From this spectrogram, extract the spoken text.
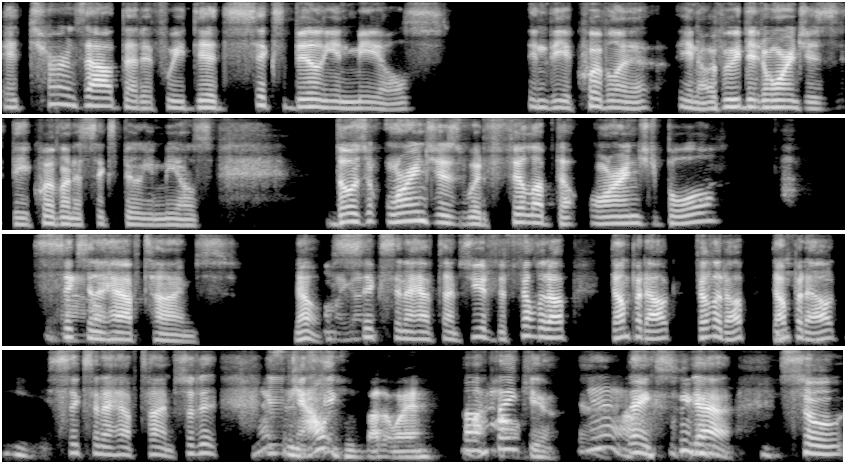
It turns out that if we did 6 billion meals in the equivalent, you know, if we did oranges, the equivalent of 6 billion meals, those oranges would fill up the orange bowl six wow. and a half times. No, oh six and a half times. So you have to fill it up, dump it out, fill it up, dump it out six and a half times. So that nice analogy, think, by the way. Oh, wow. thank you. Yeah. yeah. Thanks. Yeah. so,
